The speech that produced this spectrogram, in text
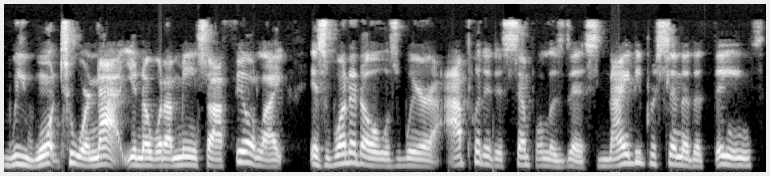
we want to or not. You know what I mean? So I feel like it's one of those where I put it as simple as this 90% of the things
